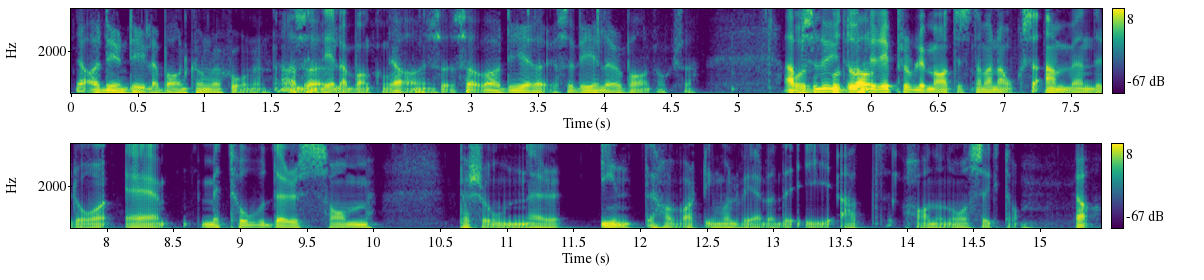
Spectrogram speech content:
Ja, det är en del av barnkonventionen. Ja, alltså, det är en del av barnkonventionen. Ja, så, så, det, gäller, så det gäller barn också. Absolut. Och, och då blir det problematiskt när man också använder då eh, metoder som personer inte har varit involverade i att ha någon åsikt om. Ja,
